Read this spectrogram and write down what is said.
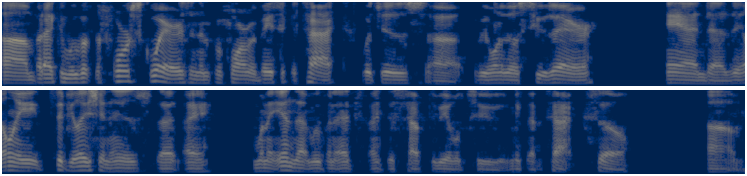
um, but I can move up to four squares and then perform a basic attack, which is uh, could be one of those two there. And uh, the only stipulation is that I, when I end that movement, I, I just have to be able to make that attack. So um,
